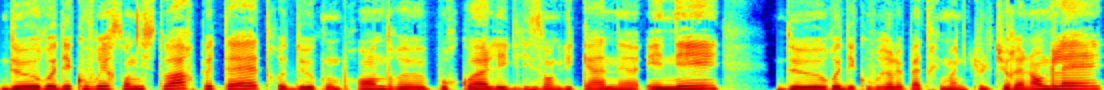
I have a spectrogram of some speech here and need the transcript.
de redécouvrir son histoire peut-être, de comprendre euh, pourquoi l'Église anglicane est née, de redécouvrir le patrimoine culturel anglais,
